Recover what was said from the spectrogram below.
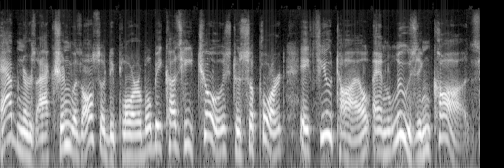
Abner's action was also deplorable because he chose to support a futile and losing cause.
